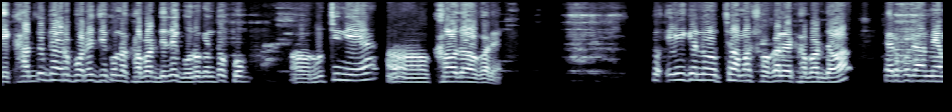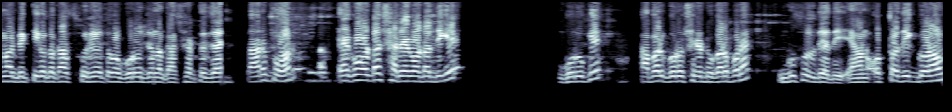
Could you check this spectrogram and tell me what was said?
এই খাদ্য দেওয়ার পরে যে কোনো খাবার দিলে গরু কিন্তু খুব রুচি নিয়ে খাওয়া দাওয়া করে। তো এই গেল হচ্ছে আমার সকালের খাবার দেওয়া। তারপরে আমি আমার ব্যক্তিগত কাজ করি অথবা গরুর জন্য ঘাস কাটতে যাই। তারপর এগারোটা সাড়ে এগারোটার দিকে গরুকে আবার গরু সেরে ঢোকার পরে গোসল দিয়ে দিই। এখন অত্যাধিক গরম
